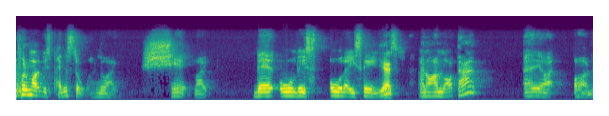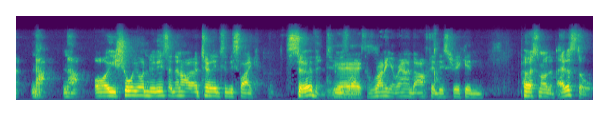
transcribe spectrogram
Mm. put them on this pedestal and be like, shit, like they're all this, all these things, Yes. and I'm not that, and you're like, oh no, nah, nah, oh, are you sure you want to do this? And then I, I turn into this like servant who's Yes. like running around after this freaking person on the pedestal,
